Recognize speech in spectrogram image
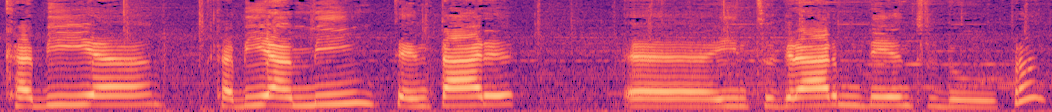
cabia, cabia a mim tentar uh, integrar-me dentro do pronto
